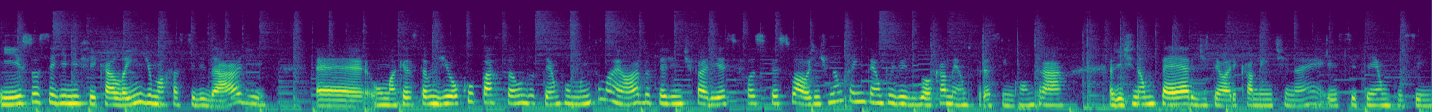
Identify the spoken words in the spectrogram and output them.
E isso significa, além de uma facilidade, é uma questão de ocupação do tempo muito maior do que a gente faria se fosse pessoal. A gente não tem tempo de deslocamento para se encontrar, a gente não perde teoricamente, né, esse tempo, assim.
